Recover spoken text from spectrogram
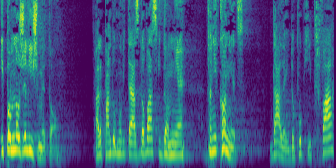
i pomnożyliśmy to. Ale Pan Bóg mówi teraz do Was i do mnie, to nie koniec. Dalej, dopóki trwa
